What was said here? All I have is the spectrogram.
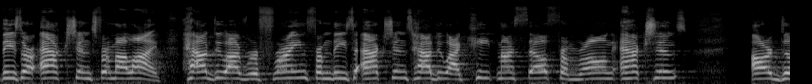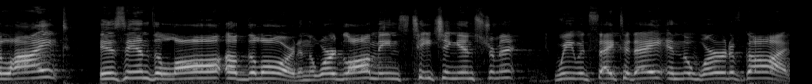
These are actions for my life. How do I refrain from these actions? How do I keep myself from wrong actions? Our delight is in the law of the Lord. And the word law means teaching instrument. We would say today in the Word of God.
